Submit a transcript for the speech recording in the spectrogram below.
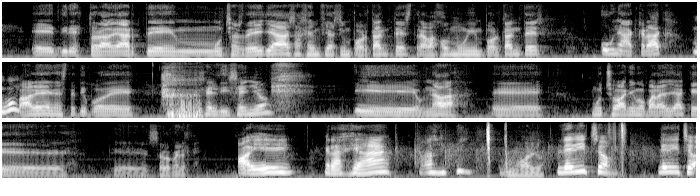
eh, directora de arte en muchas de ellas, agencias importantes, trabajos muy importantes, una crack, Uy. ¿vale? En este tipo de... es el diseño. Y nada, eh, mucho ánimo para ella que, que se lo merece. Ay, gracias. Le he dicho, le he dicho,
